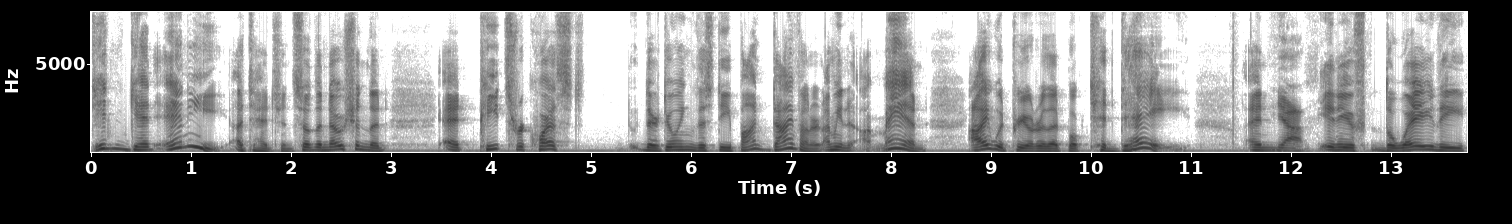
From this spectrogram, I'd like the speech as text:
didn't get any attention. So the notion that at Pete's request, they're doing this deep dive on it. I mean, uh, man, I would pre-order that book today. And yeah, and if the way the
